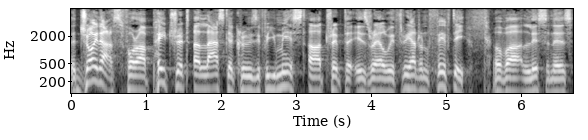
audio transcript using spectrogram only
uh, join us for our Patriot Alaska cruise. If you missed our trip to Israel with 350 of our listeners,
